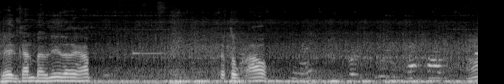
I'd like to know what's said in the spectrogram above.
เล่นกันแบบนี้เลยครับ กระตุกเอาเอา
